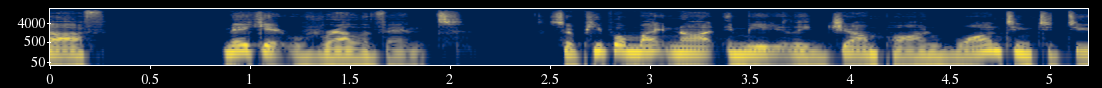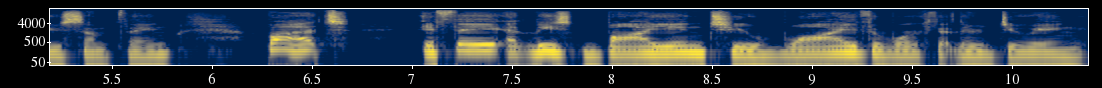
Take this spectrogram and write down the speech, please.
off, make it relevant. So people might not immediately jump on wanting to do something, but if they at least buy into why the work that they're doing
